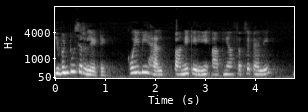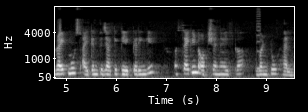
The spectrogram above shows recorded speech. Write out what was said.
यूबंटू से रिलेटेड कोई भी हेल्प पाने के लिए आप यहाँ सबसे पहले राइट मोस्ट आइकन पे जाके क्लिक करेंगे। और सेकंड ऑप्शन है इसका वन टू हेल्प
